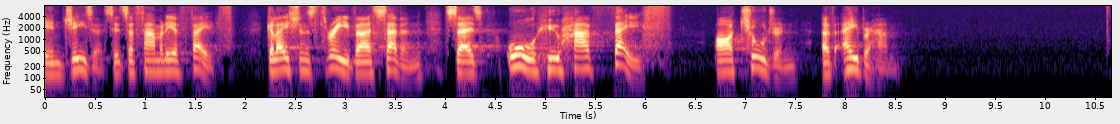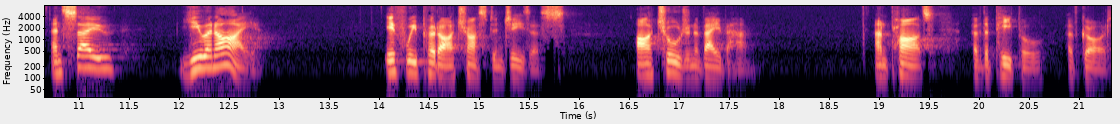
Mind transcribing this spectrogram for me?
in Jesus. It's a family of faith. Galatians 3, verse 7 says, All who have faith are children of Abraham. And so, you and I, if we put our trust in Jesus, are children of Abraham and part of the people of God.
